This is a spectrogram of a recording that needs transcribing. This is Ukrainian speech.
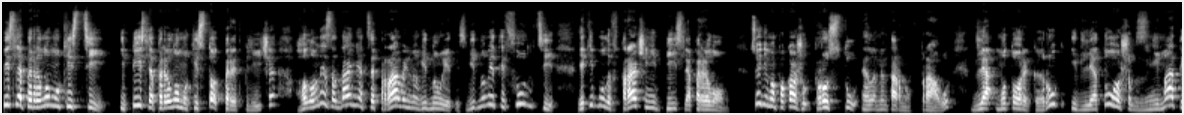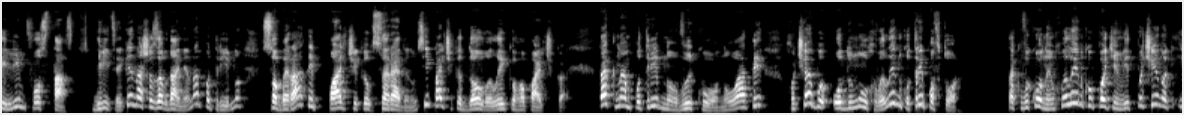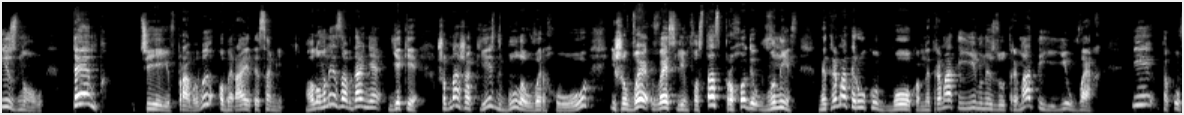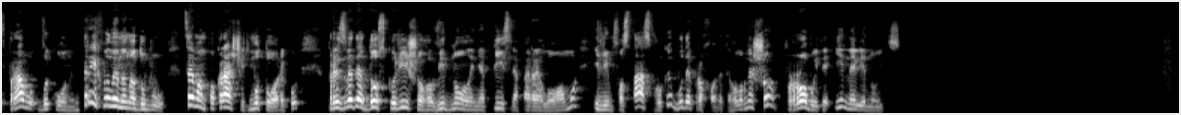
Після перелому кістці і після перелому кісток передпліччя головне завдання це правильно відновитись, відновити функції, які були втрачені після перелому. Сьогодні вам покажу просту елементарну вправу для моторики рук і для того, щоб знімати лімфостаз. Дивіться, яке наше завдання? Нам потрібно собирати пальчики всередину, всі пальчики до великого пальчика. Так нам потрібно виконувати хоча б одну хвилинку, три повтори. Так, виконуємо хвилинку, потім відпочинок і знову. Темп цієї вправи ви обираєте самі. Головне завдання яке? Щоб наша кисть була вверху і щоб весь лімфостаз проходив вниз. Не тримати руку боком, не тримати її внизу, тримати її вверх. І таку вправу виконуємо. Три хвилини на добу. Це вам покращить моторику, призведе до скорішого відновлення після перелому, і лімфостаз в руки буде проходити. Головне, що пробуйте і не лінуйтесь.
